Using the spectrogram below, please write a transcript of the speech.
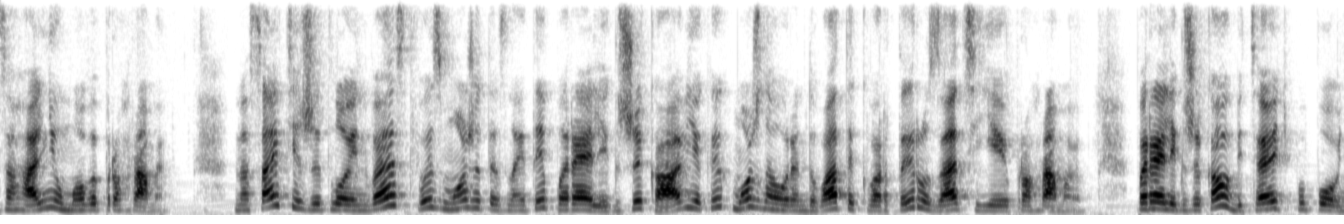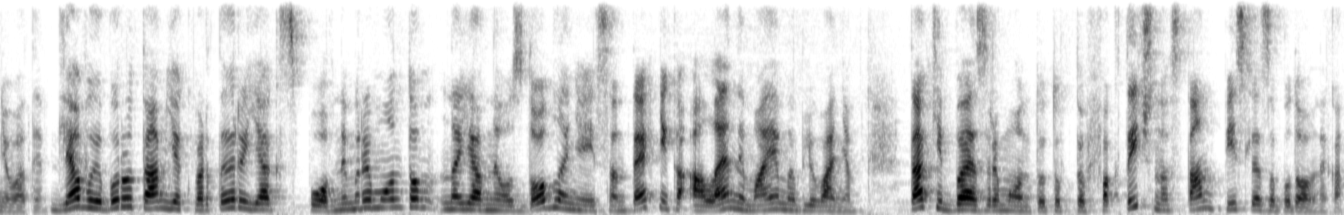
Загальні умови програми. На сайті Житло Інвест ви зможете знайти перелік ЖК, в яких можна орендувати квартиру за цією програмою. Перелік ЖК обіцяють поповнювати. Для вибору там є квартири як з повним ремонтом, наявне оздоблення і сантехніка, але немає меблювання, так і без ремонту, тобто фактично стан після забудовника.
